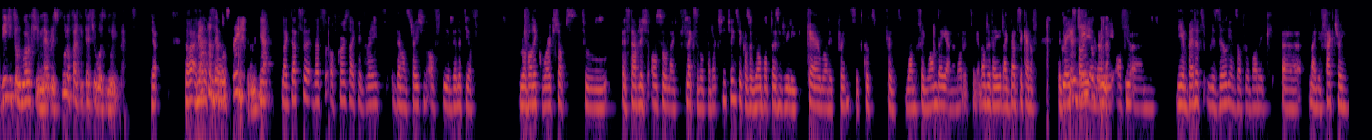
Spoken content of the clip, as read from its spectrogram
digital workshop in every school of architecture was doing that. Yeah. No, I mean, that's a uh, demonstration. yeah. Like that's a, that's of course like a great demonstration of the ability of robotic workshops to establish also like flexible production chains because a robot doesn't really care what it prints. It could print one thing one day and another thing another day. Like that's the kind of the great story in a way of um, the embedded resilience of robotic uh, manufacturing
